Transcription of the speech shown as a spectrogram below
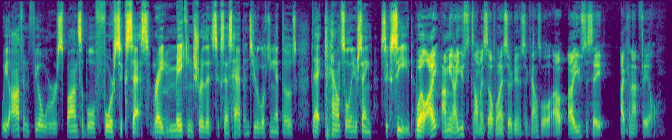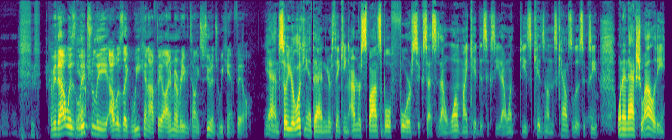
we often feel we're responsible for success, right? Mm-hmm. Making sure that success happens. You're looking at those that counsel, and you're saying succeed. well, I I mean, I used to tell myself when I started doing student council, I, I used to say I cannot fail. Mm-hmm. I mean, that was literally I was like, we cannot fail. I remember even telling students we can't fail. Yeah, and so you're looking at that and you're thinking, I'm responsible for successes. I want my kid to succeed. I want these kids on this council to succeed. When in actuality,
